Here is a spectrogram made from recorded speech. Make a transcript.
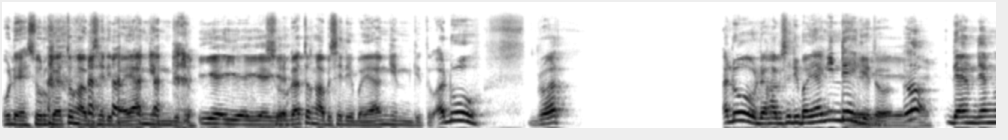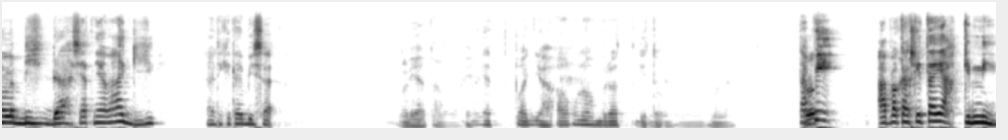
Udah surga tuh gak bisa dibayangin gitu. Iya iya iya. Surga tuh gak bisa dibayangin gitu. Aduh, bro aduh udah nggak bisa dibayangin deh yeah, gitu yeah, yeah, lo yeah. dan yang lebih dahsyatnya lagi nanti kita bisa melihat Allah ya. melihat wajah Allah bro gitu benar, benar, benar. tapi apakah kita yakin nih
